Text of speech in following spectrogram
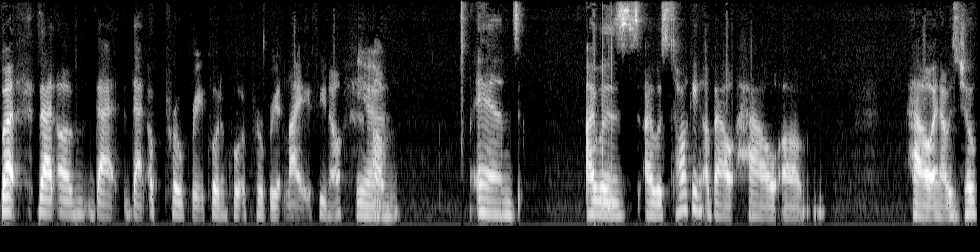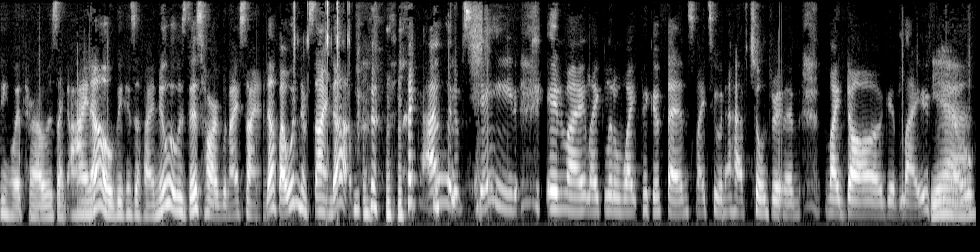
but that um that that appropriate quote unquote appropriate life you know? Yeah. Um and i was i was talking about how um how and I was joking with her. I was like, I know because if I knew it was this hard when I signed up, I wouldn't have signed up. like I would have stayed in my like little white picket fence, my two and a half children and my dog and life. Yeah. You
